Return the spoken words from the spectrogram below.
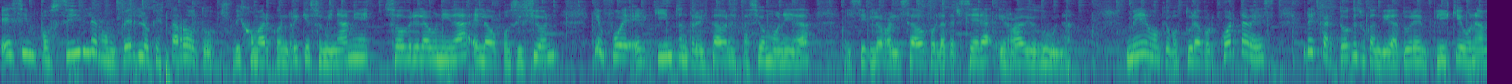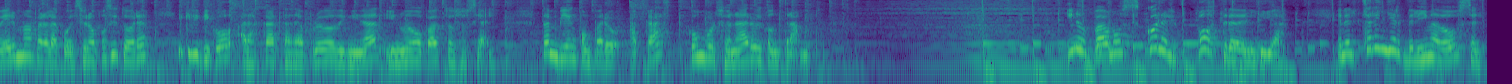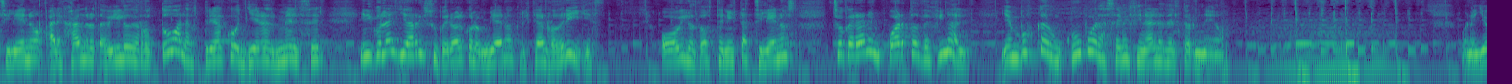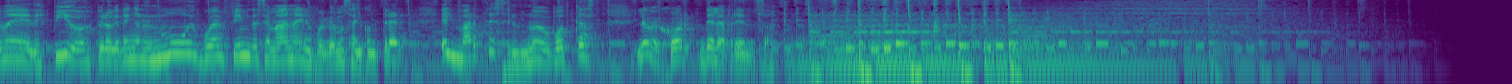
Es imposible romper lo que está roto, dijo Marco Enrique Sominami sobre la unidad en la oposición, quien fue el quinto entrevistado en Estación Moneda, el ciclo realizado por La Tercera y Radio Duna. Meo, que postura por cuarta vez, descartó que su candidatura implique una merma para la cohesión opositora y criticó a las cartas de apruebo dignidad y nuevo pacto social. También comparó a Cast con Bolsonaro y con Trump. Y nos vamos con el postre del día. En el Challenger de Lima 2, el chileno Alejandro Tavilo derrotó al austriaco Gerald Melzer y Nicolás Yarri superó al colombiano Cristian Rodríguez. Hoy los dos tenistas chilenos chocarán en cuartos de final y en busca de un cupo a las semifinales del torneo. Bueno, yo me despido, espero que tengan un muy buen fin de semana y nos volvemos a encontrar el martes en un nuevo podcast, Lo mejor de la prensa.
